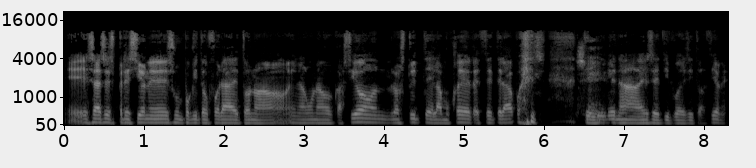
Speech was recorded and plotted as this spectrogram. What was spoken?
esas expresiones un poquito fuera de tono en alguna ocasión, los tweets de la mujer, etcétera, pues se viven a ese tipo de situaciones.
